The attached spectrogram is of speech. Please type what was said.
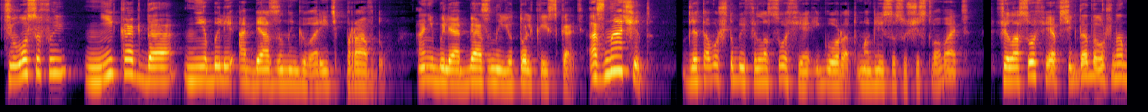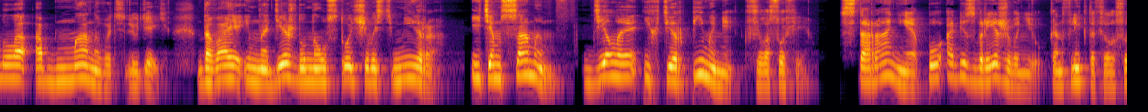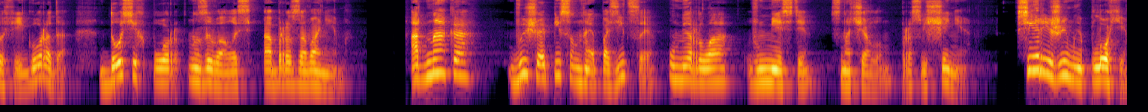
философы никогда не были обязаны говорить правду. Они были обязаны ее только искать. А значит, для того, чтобы философия и город могли сосуществовать, философия всегда должна была обманывать людей, давая им надежду на устойчивость мира и тем самым делая их терпимыми к философии. Старание по обезвреживанию конфликта философии города до сих пор называлось образованием. Однако вышеописанная позиция умерла вместе с началом просвещения. Все режимы плохи,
